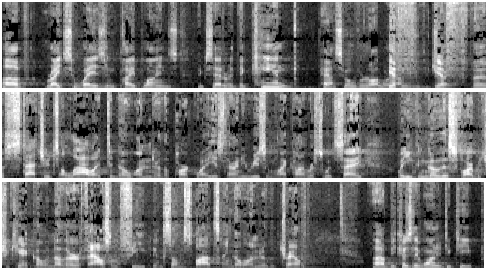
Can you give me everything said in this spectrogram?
of rights of ways and pipelines, et cetera, that can pass over well, or if, under the. If the statutes allow it to go under the parkway, is there any reason why Congress would say, well, you can go this far, but you can't go another thousand feet in some spots and go under the trail? Uh, because they wanted to keep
